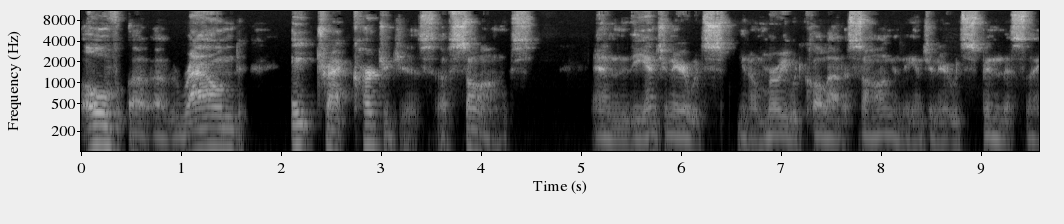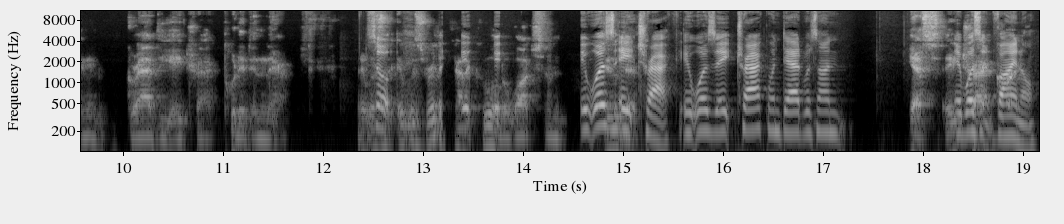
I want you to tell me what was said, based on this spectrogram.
oval, uh, uh, round eight track cartridges of songs and the engineer would you know murray would call out a song and the engineer would spin this thing and grab the eight track put it in there it was So, it was really kind of cool it- to watch them It was eight this. track. It was eight track when Dad was on. yes It wasn't eight-track vinyl.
